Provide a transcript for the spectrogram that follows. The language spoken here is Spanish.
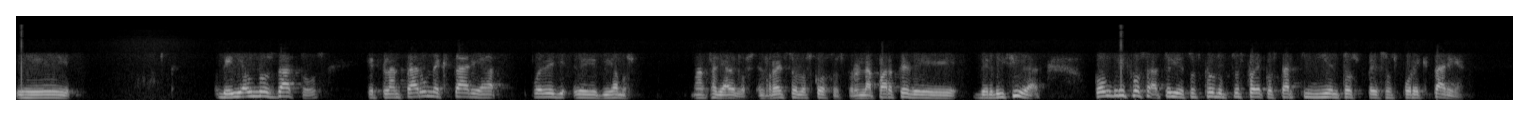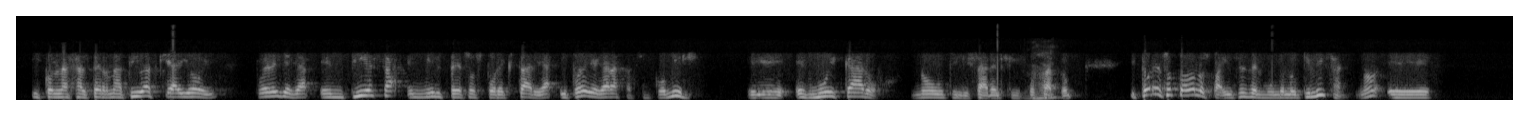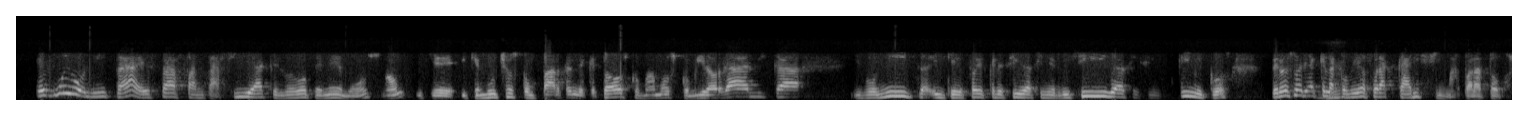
Eh, veía unos datos que plantar una hectárea puede, eh, digamos, más allá de los, el resto de los costos, pero en la parte de, de herbicidas, con glifosato y estos productos puede costar 500 pesos por hectárea. Y con las alternativas que hay hoy, puede llegar, empieza en mil pesos por hectárea y puede llegar hasta cinco mil. Eh, es muy caro no utilizar el glifosato. Ajá. Y por eso todos los países del mundo lo utilizan, ¿no? Eh, es muy bonita esta fantasía que luego tenemos, ¿no? Y que, y que muchos comparten de que todos comamos comida orgánica y bonita y que fue crecida sin herbicidas y sin químicos, pero eso haría que uh -huh. la comida fuera carísima para todos.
